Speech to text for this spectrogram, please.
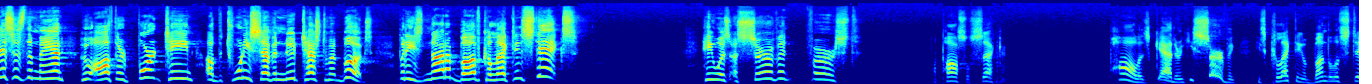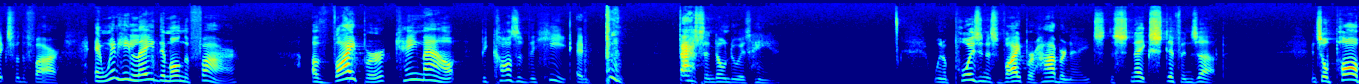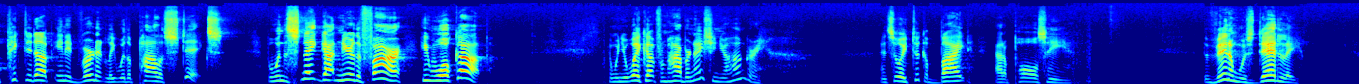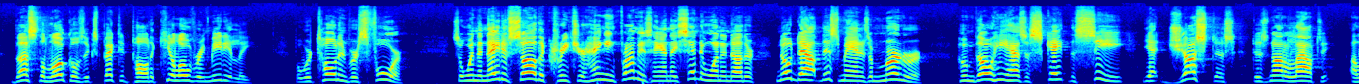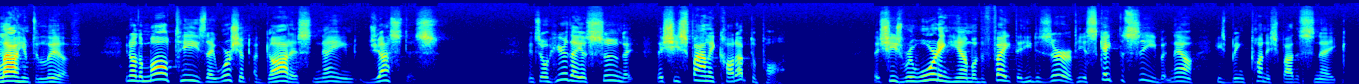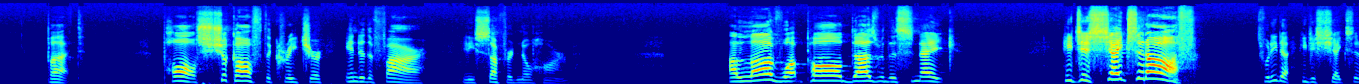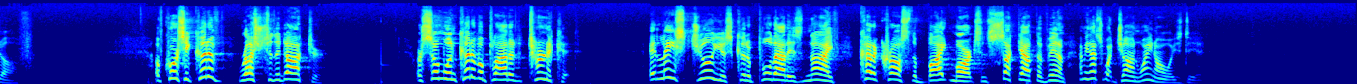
This is the man who authored 14 of the 27 New Testament books, but he's not above collecting sticks. He was a servant first, apostle second. Paul is gathering, he's serving, he's collecting a bundle of sticks for the fire. And when he laid them on the fire, a viper came out because of the heat and boom, fastened onto his hand. When a poisonous viper hibernates, the snake stiffens up. And so Paul picked it up inadvertently with a pile of sticks. But when the snake got near the fire, he woke up. And when you wake up from hibernation, you're hungry. And so he took a bite out of Paul's hand. The venom was deadly. Thus, the locals expected Paul to kill over immediately. But we're told in verse 4 So when the natives saw the creature hanging from his hand, they said to one another, No doubt this man is a murderer, whom though he has escaped the sea, yet justice does not allow, to, allow him to live. You know, the Maltese, they worshiped a goddess named Justice. And so here they assume that, that she's finally caught up to Paul that she's rewarding him of the fate that he deserved. He escaped the sea, but now he's being punished by the snake. But Paul shook off the creature into the fire, and he suffered no harm. I love what Paul does with the snake. He just shakes it off. That's what he does. He just shakes it off. Of course, he could have rushed to the doctor. Or someone could have applied a tourniquet. At least Julius could have pulled out his knife, cut across the bite marks, and sucked out the venom. I mean, that's what John Wayne always did.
